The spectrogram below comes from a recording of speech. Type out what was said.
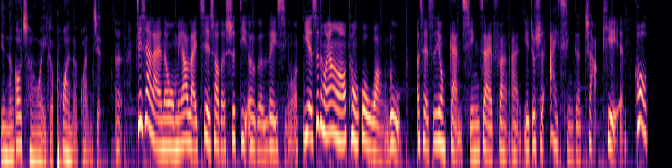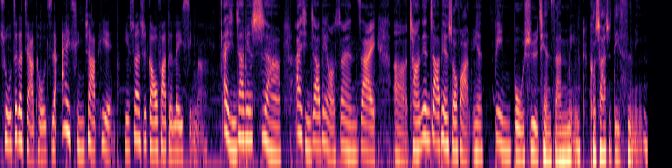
也能够成为一个破案的关键。嗯，接下来呢，我们要来介绍的是第二个类型哦，也是同样哦，透过网络。而且是用感情在犯案，也就是爱情的诈骗。扣除这个假投资，爱情诈骗也算是高发的类型吗？爱情诈骗是啊，爱情诈骗哦，算在呃常见诈骗手法里面并不是前三名，可是他是第四名。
